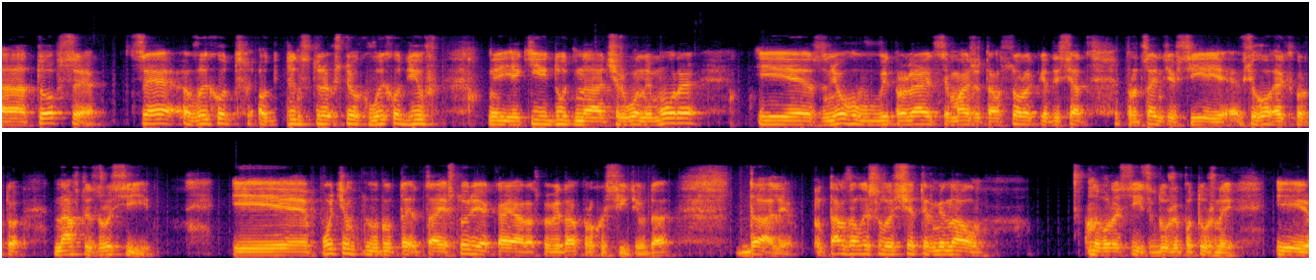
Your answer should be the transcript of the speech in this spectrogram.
Е, то все. Це виход, один з трьох виходів, які йдуть на Червоне море і з нього відправляється майже там 40-50% всієї всього експорту нафти з Росії. І потім ну, та, історія, яка я розповідав про хусітів. Да? Далі там залишилось ще термінал Новоросійськ, дуже потужний і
